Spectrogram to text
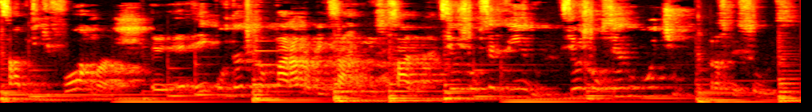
Sabe, de que forma? É, é, é importante eu parar para pensar nisso, sabe? Se eu estou servindo, se eu estou sendo útil para as pessoas.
